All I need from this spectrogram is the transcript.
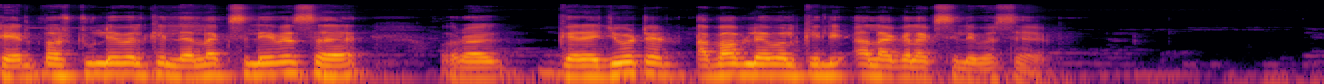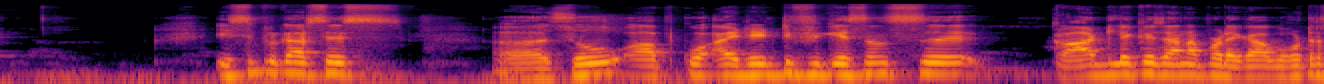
टेन प्लस टू लेवल के लिए अलग सिलेबस है, और ग्रेजुएट एंड अबव लेवल के लिए अलग अलग सिलेबस है। इसी प्रकार से जो आपको आइडेंटिफिकेशंस कार्ड लेके जाना पड़ेगा voter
